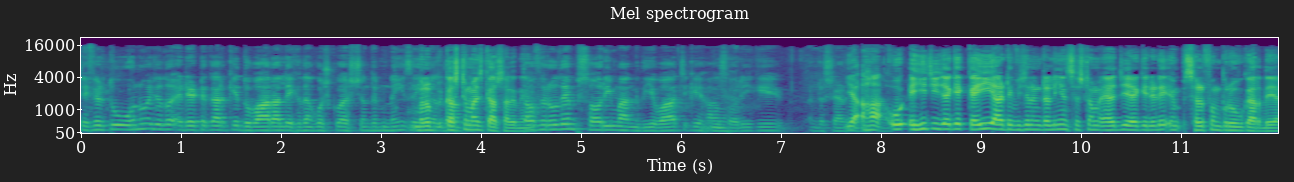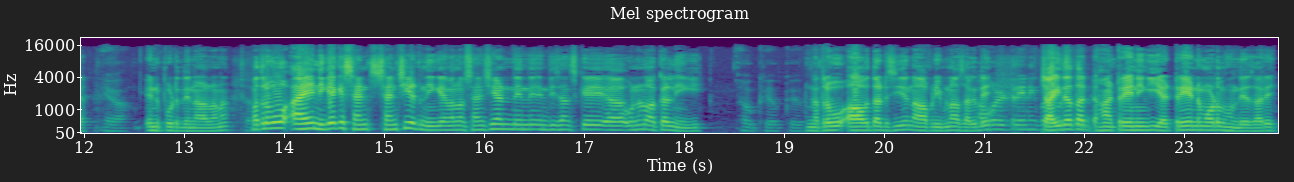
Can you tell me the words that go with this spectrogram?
ਤੇ ਫਿਰ ਤੂੰ ਉਹਨੂੰ ਜਦੋਂ ਐਡਿਟ ਕਰਕੇ ਦੁਬਾਰਾ ਲਿਖਦਾ ਕੁਝ ਕੁਐਸਚਨ ਤੈਨੂੰ ਨਹੀਂ ਸਹੀ ਮਤਲਬ ਕਸਟਮਾਈਜ਼ ਕਰ ਸਕਦੇ ਤਾਂ ਹਾਂ। ਫਿਰ ਉਹਦੇ ਸੌਰੀ ਮੰਗਦੀ ਹੈ ਬਾਅਦ ਚ ਕਿ ਹਾਂ ਸੌਰੀ ਕਿ ਅੰਡਰਸਟੈਂਡ ਜਾਂ ਹਾਂ ਉਹ ਇਹੀ ਚੀਜ਼ ਹੈ ਕਿ ਕਈ ਆਰਟੀਫੀਸ਼ੀਅਲ ਇੰਟੈਲੀਜੈਂਸ ਸਿਸਟਮ ਇਹ ਜਿਹੇ ਹੈ ਕਿ ਜਿਹੜੇ ਸੈਲਫ ਇੰਪਰੂਵ ਕਰਦੇ ਆ। ਯਾ ਇਨਪੁਟ ਦੇ ਨਾਲ ਹਨਾ। ਮਤਲਬ ਉਹ ਐ ਨਹੀਂ ਕਿ ਸੈਂਸ਼ੀਅੰਟ ਨਹੀਂ ਗਾ ਮਤਲਬ ਸੈਂਸ਼ੀਅੰਟ ਇਨ ਦੀ ਸੈਂਸ ਕਿ ਉਹਨਾਂ ਨੂੰ ਅਕਲ ਨਹੀਂ ਗੀ। ਓਕੇ ਓਕੇ ਮਤਲਬ ਉਹ ਆਪ ਦਾ ਡਿਸੀਜਨ ਆਪ ਨਹੀਂ ਬਣਾ ਸਕਦੇ। ਚਾਹੀਦਾ ਤਾਂ ਹਾਂ ਟ੍ਰੇਨਿੰਗ ਹੀ ਹੈ ਟ੍ਰੇਨਡ ਮਾਡਲ ਹੁੰਦੇ ਸਾਰੇ।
